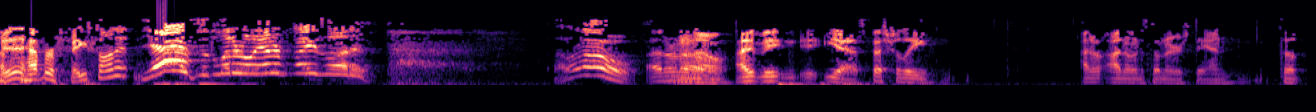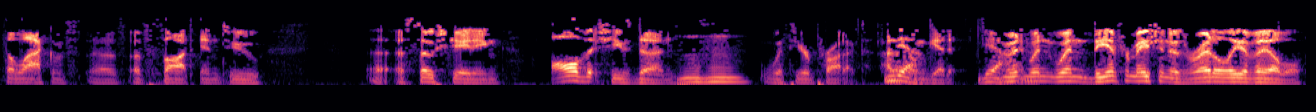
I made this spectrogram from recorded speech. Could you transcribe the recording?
Did it have her face on it. yes, it literally had her face on it. I don't know. I don't, I don't know. I mean, yeah, especially. I don't. I don't just understand the the lack of of, of thought into uh, associating all that she's done Mm-hmm. with your product. I Yeah. don't get it. Yeah. When, when when the information is readily available,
